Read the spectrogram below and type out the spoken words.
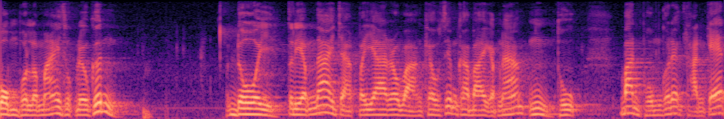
บ่มผลไม้ให้สุกเร็วขึ้น โดยเตรียมได้จากปยาระหว่างแคลเซียมคาร์บด์กับน้ำอืมถูกบ้านผมเขาเรียกฐานแก๊ส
